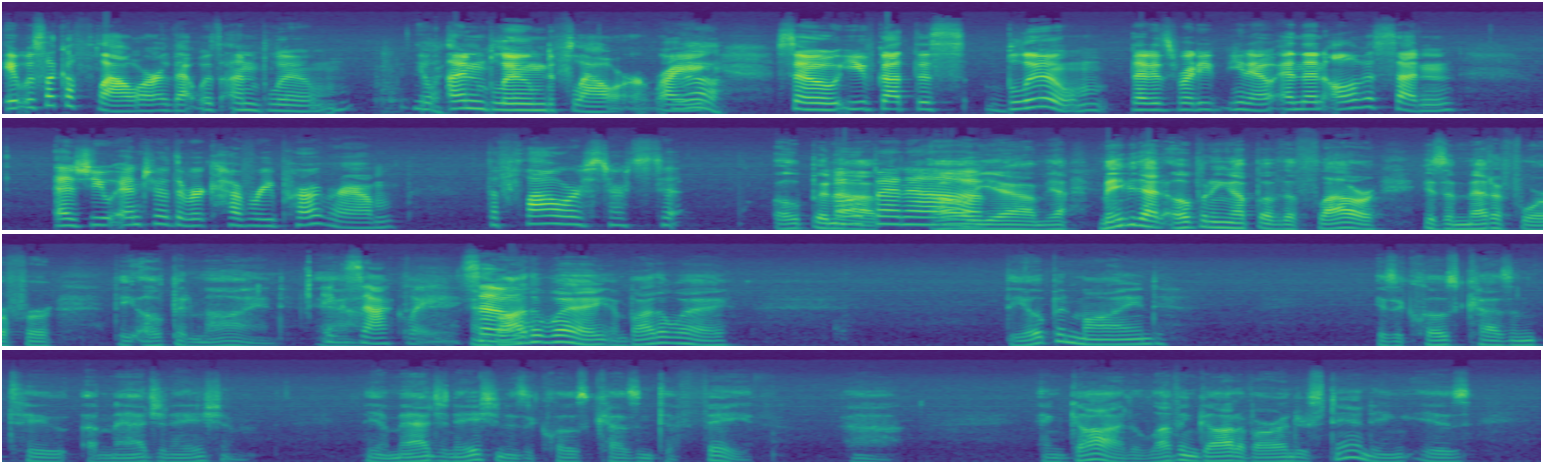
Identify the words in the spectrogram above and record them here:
It was like a flower that was unbloomed. Yeah. Unbloomed flower, right? Yeah. So you've got this bloom that is ready, you know, and then all of a sudden, as you enter the recovery program, the flower starts to open up. Open up. Oh yeah, yeah. Maybe that opening up of the flower is a metaphor for the open mind. Yeah. Exactly. And so, by the way, and by the way, the open mind is a close cousin to imagination. The imagination is a close cousin to faith. Ah. And God, the loving God of our understanding, is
